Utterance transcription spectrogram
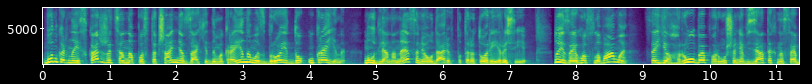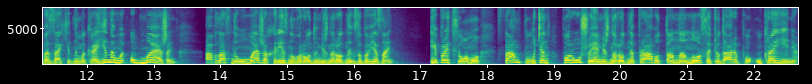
бункерний скаржиться на постачання західними країнами зброї до України. Ну для нанесення ударів по території Росії. Ну і за його словами, це є грубе порушення взятих на себе західними країнами обмежень, а власне у межах різного роду міжнародних зобов'язань. І при цьому сам Путін порушує міжнародне право та наносить удари по Україні,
